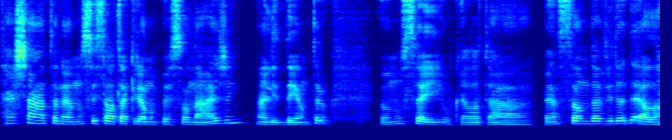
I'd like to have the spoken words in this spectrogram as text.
tá chata, né? Eu não sei se ela tá criando um personagem ali dentro. Eu não sei o que ela tá pensando da vida dela.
